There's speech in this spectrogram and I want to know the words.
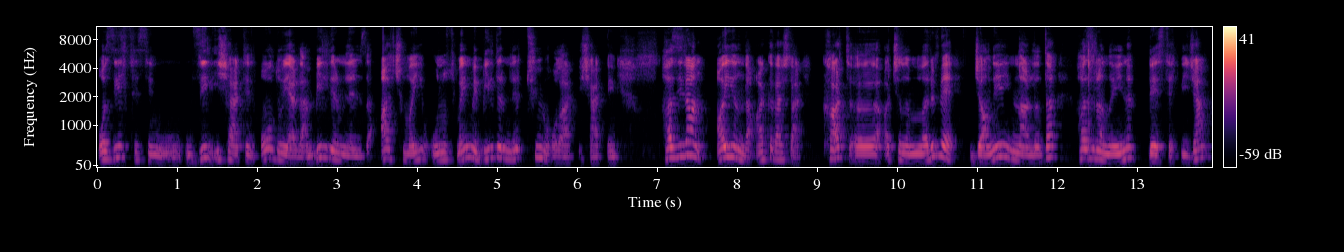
o zil sesin, zil işaretin olduğu yerden bildirimlerinizi açmayı unutmayın ve bildirimleri tümü olarak işaretleyin. Haziran ayında arkadaşlar kart e, açılımları ve canlı yayınlarla da Haziran ayını destekleyeceğim.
